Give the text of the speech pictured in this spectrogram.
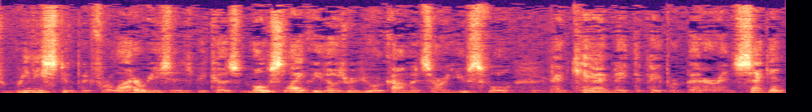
It's really stupid for a lot of reasons because most likely those reviewer comments are useful and can make the paper better. And second,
